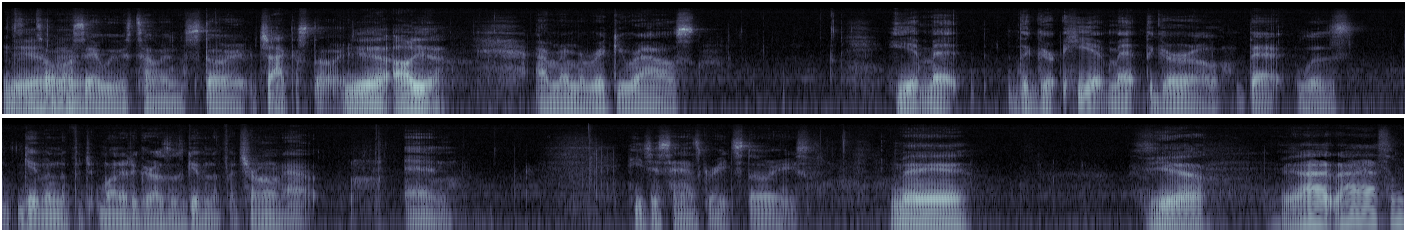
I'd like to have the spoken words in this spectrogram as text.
Yeah, told him I said we was telling story, Chaka story. Yeah, oh yeah. I remember Ricky Rouse. He had met the girl. He had met the girl that was giving the one of the girls was giving the Patron out, and he just has great stories. Man. Yeah. Yeah, I, I had some.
